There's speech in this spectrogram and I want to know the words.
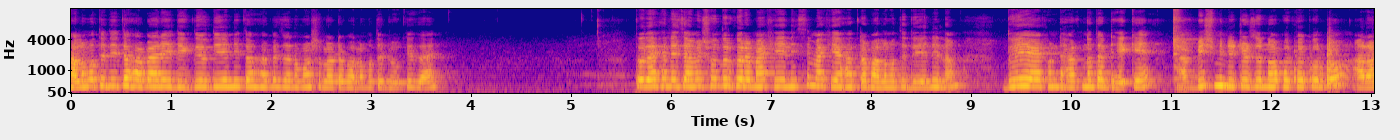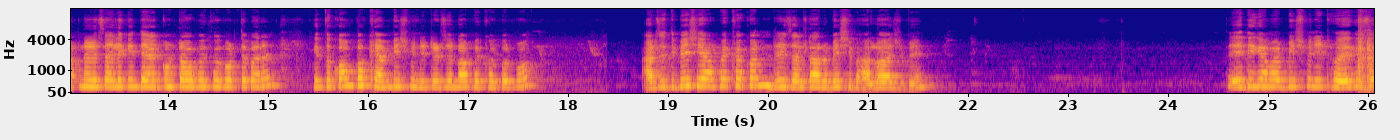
ভালো মতো দিতে হবে আর এই দিক দিয়েও দিয়ে নিতে হবে যেন মশলাটা ভালো মতো ঢুকে যায়। তো দেখেন এই যে আমি সুন্দর করে মাখিয়ে নিছি, মাখিয়ে হাতটা ভালো মতো ধুয়ে নিলাম। ধুয়ে এখন ঢাকনাটা ঢেকে আর বিশ মিনিটের জন্য অপেক্ষা করব। আর আপনারা চাইলে কিন্তু এক ঘণ্টা অপেক্ষা করতে পারেন, কিন্তু কমপক্ষে আমি বিশ মিনিটের জন্য অপেক্ষা করব। আর যদি বেশি অপেক্ষা করেন, রেজাল্টটা আরও বেশি ভালো আসবে। তো এইদিকে আমার বিশ মিনিট হয়ে গেছে,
